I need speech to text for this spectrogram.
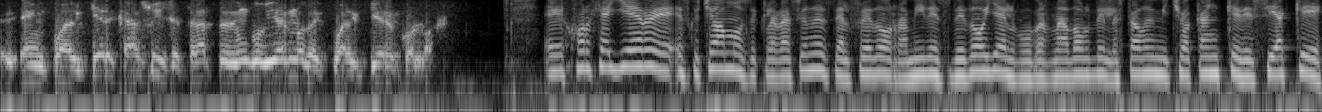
en cualquier caso y se trate de un gobierno de cualquier color. Eh, Jorge, ayer eh, escuchábamos declaraciones de Alfredo Ramírez Bedoya, el gobernador del estado de Michoacán, que decía que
